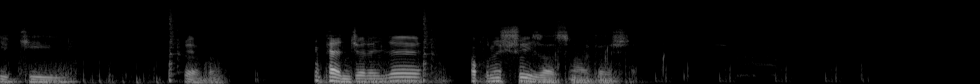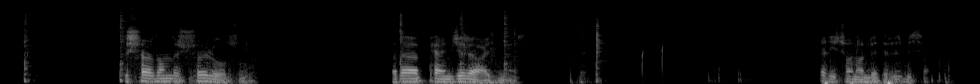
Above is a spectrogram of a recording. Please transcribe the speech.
2 Şuraya koy. Şu pencereyle kapının şu hizasına arkadaşlar. Dışarıdan da şöyle olsun. Ya da pencere aydınlasın. Hadi son hallederiz bir saniye.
